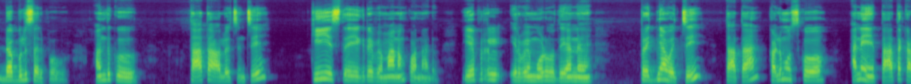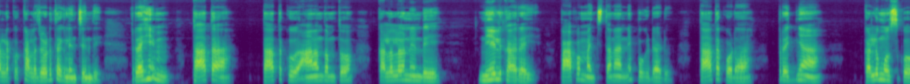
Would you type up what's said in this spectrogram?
డబ్బులు సరిపోవు. అందుకు తాత ఆలోచించి కీ ఇస్తే ఎగిరే విమానం కొన్నాడు. ఏప్రిల్ ఇరవై మూడు ఉదయాన్నే ప్రజ్ఞ వచ్చి తాత కళ్ళు మూసుకో అని తాత కళ్ళకు కళ్ళజోడు తగిలించింది. రహీం తాత తాతకు ఆనందంతో కళ్ళలో నుండి నీళ్ళు కారాయి. పాప మంచితనాన్ని పొగిడాడు. తాత కూడా ప్రజ్ఞ కళ్ళు మూసుకో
